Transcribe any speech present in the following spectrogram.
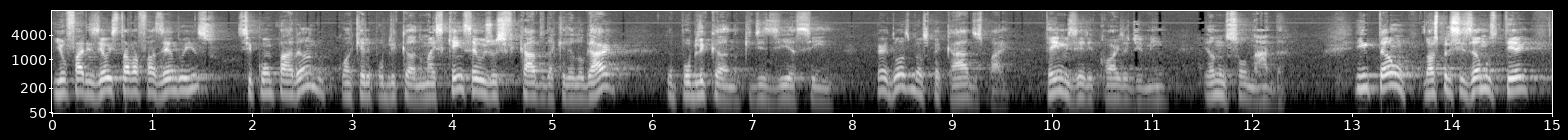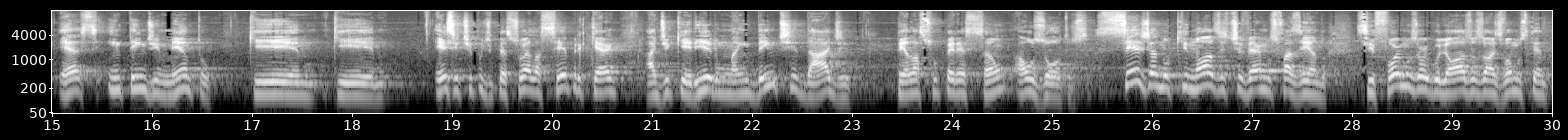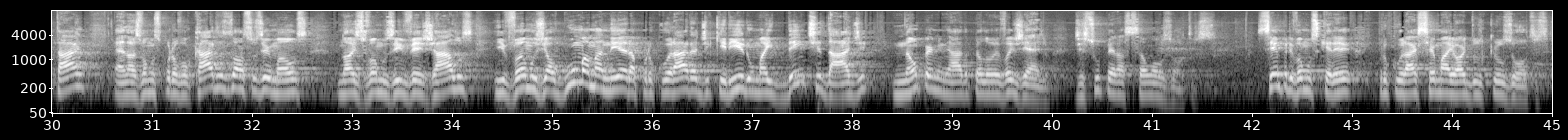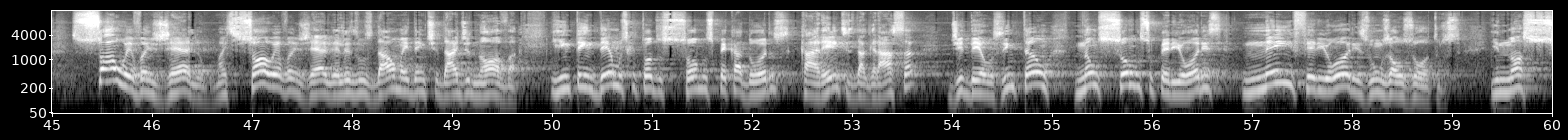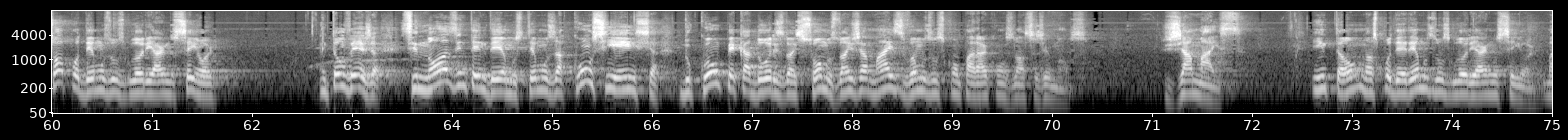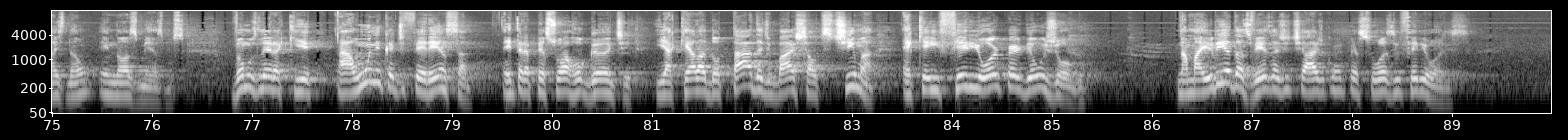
E o fariseu estava fazendo isso, se comparando com aquele publicano. Mas quem saiu justificado daquele lugar? O publicano, que dizia assim: Perdoa os meus pecados, Pai. Tem misericórdia de mim. eu não sou nada. Então, nós precisamos ter esse entendimento que, que esse tipo de pessoa ela sempre quer adquirir uma identidade pela superação aos outros. Seja no que nós estivermos fazendo, se formos orgulhosos, nós vamos tentar, é, nós vamos provocar os nossos irmãos, nós vamos invejá-los e vamos de alguma maneira procurar adquirir uma identidade não permeada pelo Evangelho, de superação aos outros. Sempre vamos querer procurar ser maior do que os outros. Só o Evangelho, mas só o Evangelho, ele nos dá uma identidade nova. E entendemos que todos somos pecadores, carentes da graça de Deus. Então, não somos superiores nem inferiores uns aos outros. E nós só podemos nos gloriar no Senhor. Então veja, se nós entendemos, temos a consciência do quão pecadores nós somos, nós jamais vamos nos comparar com os nossos irmãos. Jamais então nós poderemos nos gloriar no Senhor, mas não em nós mesmos. Vamos ler aqui a única diferença entre a pessoa arrogante e aquela dotada de baixa autoestima é que a inferior perdeu o jogo. Na maioria das vezes a gente age como pessoas inferiores.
